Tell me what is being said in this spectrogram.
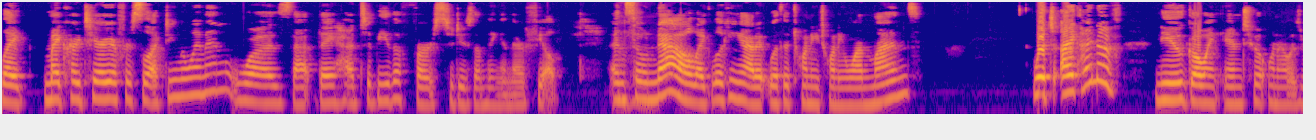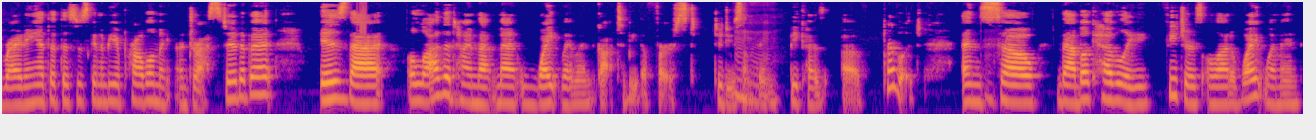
like my criteria for selecting the women was that they had to be the first to do something in their field. And mm-hmm. so now, like looking at it with a 2021 lens, which I kind of knew going into it when I was writing it that this was going to be a problem and addressed it a bit, is that a lot of the time that meant white women got to be the first to do something mm-hmm. because of privilege. And mm-hmm. so that book heavily features a lot of white women,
